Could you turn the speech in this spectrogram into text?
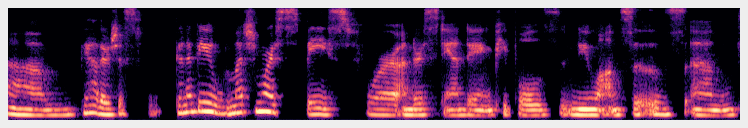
um, yeah, there's just going to be much more space for understanding people's nuances and,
